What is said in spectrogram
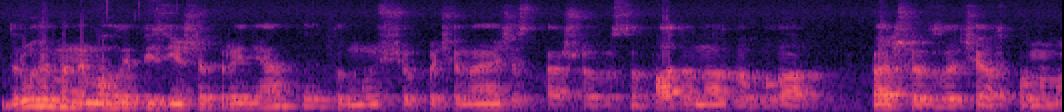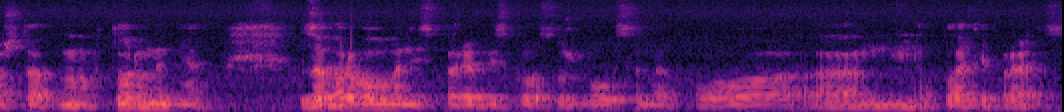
Друге, ми не могли пізніше прийняти, тому що починаючи з 1 листопада, у нас була перша за час повномасштабного вторгнення заборгованість перед військовослужбовцями по ем, оплаті праці.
